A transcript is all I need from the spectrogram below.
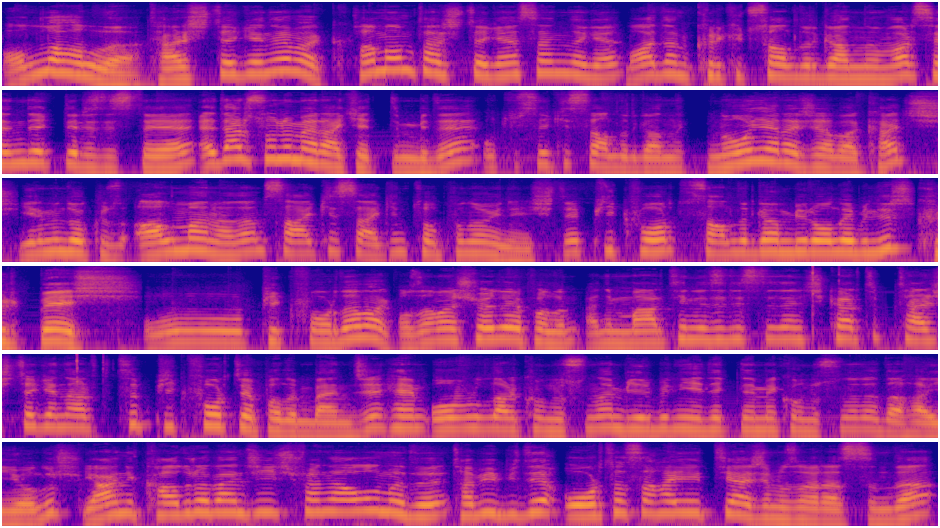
Allah Allah. Ter Stegen'e bak. Tamam Ter Stegen sen de gel. Madem 43 saldırganlığın var seni de ekleriz listeye. Ederson'u merak ettim bir de. 38 saldırganlık. Neuer acaba kaç? 29. Alman adam sakin sakin topunu oynuyor işte. Pickford saldırgan biri olabilir. 45. Oo Pickford'a bak. O zaman şöyle yapalım. Hani Martinez'i listeden çıkartıp Ter Stegen artı Pickford yapalım bence. Hem overall'lar konusundan birbirini yedekleme konusunda da daha iyi olur. Yani kadro bence hiç fena olmadı. Tabii bir de orta sahaya ihtiyacımız var aslında.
